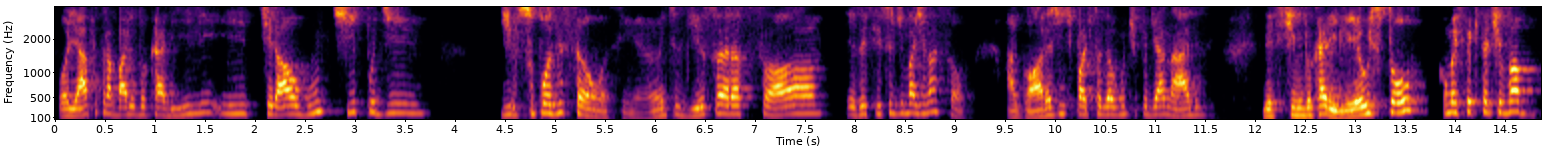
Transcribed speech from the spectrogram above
olhar para o trabalho do Carilli e tirar algum tipo de, de suposição. Assim. Antes disso era só exercício de imaginação. Agora a gente pode fazer algum tipo de análise desse time do Carilli. Eu estou com uma expectativa.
